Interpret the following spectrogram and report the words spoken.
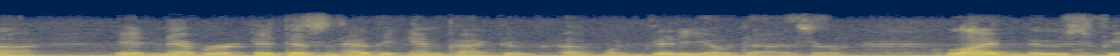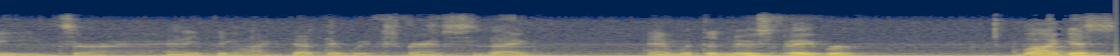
uh, it never, it doesn't have the impact of, of what video does or live news feeds or anything like that that we experience today. And with the newspaper, well, I guess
